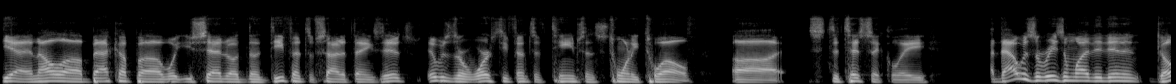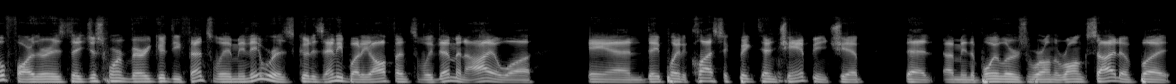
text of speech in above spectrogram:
Yeah, and I'll uh, back up uh, what you said on the defensive side of things. It's it was their worst defensive team since 2012, uh, statistically. That was the reason why they didn't go farther. Is they just weren't very good defensively. I mean, they were as good as anybody offensively. Them in Iowa, and they played a classic Big Ten championship. That I mean, the Boilers were on the wrong side of, but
